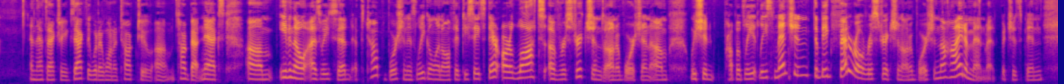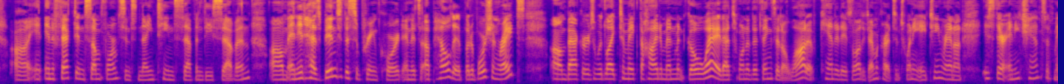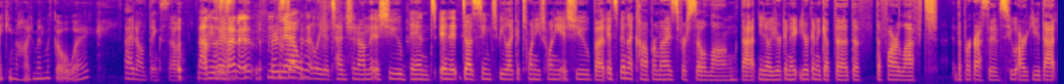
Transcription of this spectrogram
and that's actually exactly what I want to talk to um, talk about next. Um, even though, as we said at the top, abortion is legal in all 50 states, there are lots of restrictions on abortion. Um, we should probably at least mention the big federal restriction on abortion, the Hyde Amendment, which has been uh, in, in, effect in some form since 1977, um, and it has been to the Supreme Court and it's upheld it. But abortion rights um, backers would like to make the Hyde Amendment go away. That's one of the things that a lot of candidates, a lot of Democrats in 2018 ran on. Is there any chance of making the Hyde Amendment go away? I don't think so. Not I mean, in the there's, Senate. There's no. definitely a tension on the issue, and and it does seem to be like a 2020 issue. But it's been a compromise for so long that you know you're gonna you're gonna get the the, the far left, the progressives who argue that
